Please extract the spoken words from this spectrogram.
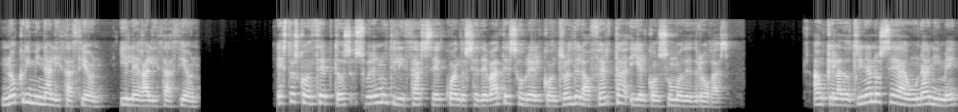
no criminalización y legalización. Estos conceptos suelen utilizarse cuando se debate sobre el control de la oferta y el consumo de drogas. Aunque la doctrina no sea unánime,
